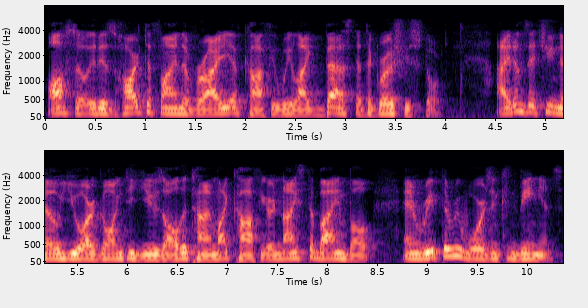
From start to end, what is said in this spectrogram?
Also, it is hard to find the variety of coffee we like best at the grocery store. Items that you know you are going to use all the time, like coffee, are nice to buy in bulk and reap the rewards and convenience.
